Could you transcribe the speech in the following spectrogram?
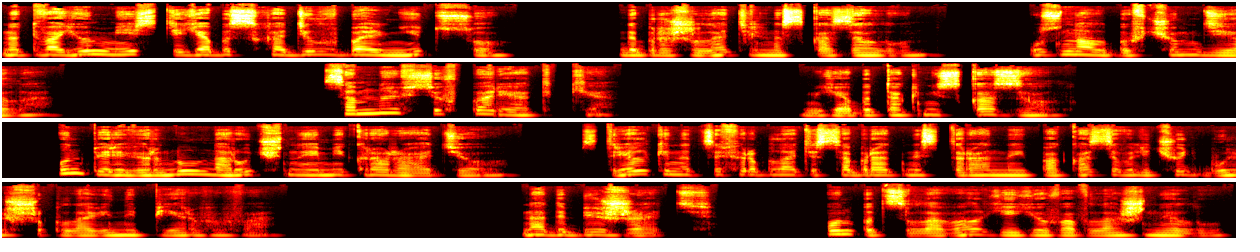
«На твоем месте я бы сходил в больницу», — доброжелательно сказал он. «Узнал бы, в чем дело». Со мной все в порядке. Я бы так не сказал. Он перевернул наручное микрорадио. Стрелки на циферблате с обратной стороны показывали чуть больше половины первого. Надо бежать. Он поцеловал ее во влажный лоб.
